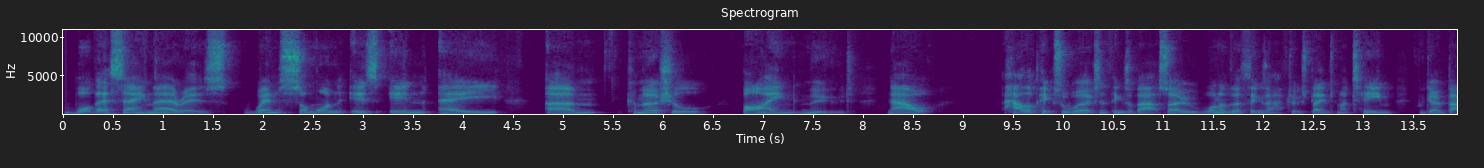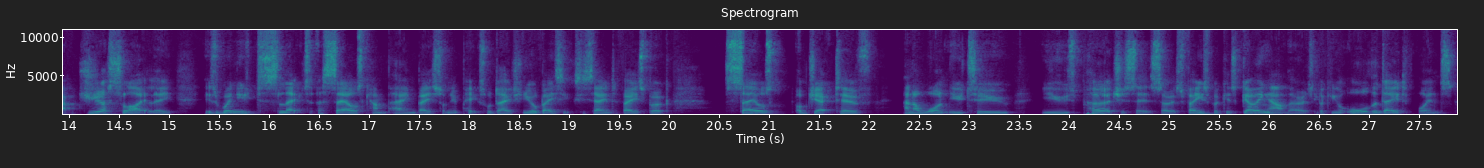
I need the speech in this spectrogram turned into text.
what they're saying there is when someone is in a um, commercial buying mood. Now, how the pixel works and things like that. So, one of the things I have to explain to my team, if we go back just slightly, is when you select a sales campaign based on your pixel data, you're basically saying to Facebook, sales objective, and I want you to use purchases. So, it's Facebook is going out there, it's looking at all the data points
